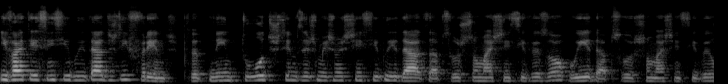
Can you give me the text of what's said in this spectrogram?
e vai ter sensibilidades diferentes. Portanto, nem todos temos as mesmas sensibilidades. Há pessoas que são mais sensíveis ao ruído, há pessoas que são mais sensíveis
